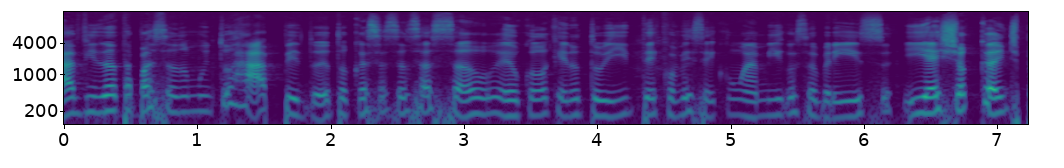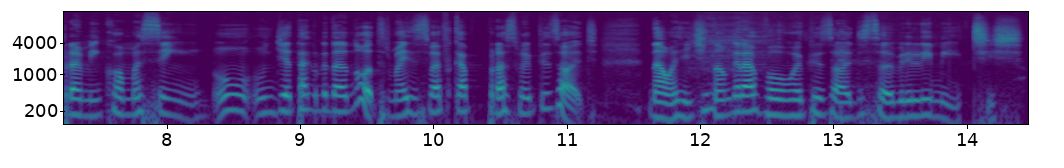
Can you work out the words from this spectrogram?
a vida tá passando muito rápido. Eu tô com essa sensação. Eu coloquei no Twitter, conversei com um amigo sobre isso. E é chocante para mim como assim, um, um, dia tá grudando no outro, mas isso vai ficar pro próximo episódio. Não, a gente não gravou um episódio sobre limites.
